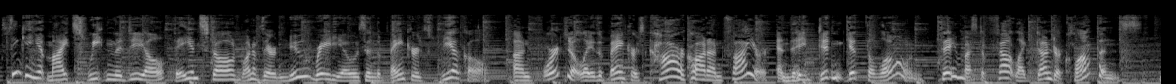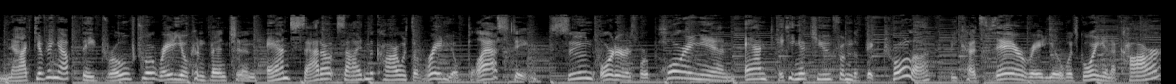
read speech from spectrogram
Thinking it might sweeten the deal, they installed one of their new radios in the banker's vehicle. Unfortunately, the banker's car caught on fire and they didn't get the loan. They must have felt like Dunder Clumpins. Not giving up, they drove to a radio convention and sat outside in the car with the radio blasting. Soon orders were pouring in, and taking a cue from the Victrola, because their radio was going in a car,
